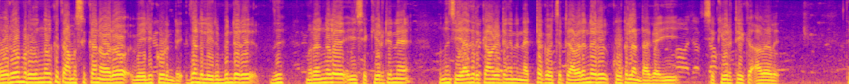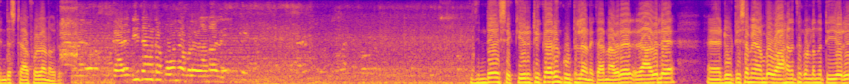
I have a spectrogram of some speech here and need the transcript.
ഓരോ മൃഗങ്ങൾക്ക് താമസിക്കാൻ ഓരോ വേലിക്കൂടുണ്ട്. ഇതുണ്ടല്ലോ ഇരുമ്പിന്റെ ഒരു ഇത്. മൃഗങ്ങൾ ഈ സെക്യൂരിറ്റിനെ ഒന്നും ചെയ്യാതിരിക്കാൻ വേണ്ടിയിട്ട് ഇങ്ങനെ നെറ്റൊക്കെ വെച്ചിട്ട് അവരെന്നെ ഒരു കൂട്ടിലുണ്ടാകുക ഈ സെക്യൂരിറ്റി ആളുകൾ ഇതിന്റെ സ്റ്റാഫുകളാണ് അവർ ഇതിന്റെ സെക്യൂരിറ്റിക്കാരും കൂട്ടിലാണ്. കാരണം അവരെ രാവിലെ ഡ്യൂട്ടി സമയമാകുമ്പോൾ വാഹനത്തിൽ കൊണ്ടുവന്നിട്ട് ഈ ഒരു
